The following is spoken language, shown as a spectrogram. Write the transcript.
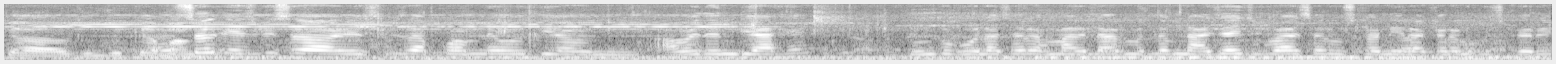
क्या क्या मांग सर एस पी साहब एस पी साहब को हमने वो दिया आवेदन दिया है। उनको बोला सर हमारे लाल मतलब नाजायज हुआ है सर उसका निराकरण कुछ करें।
